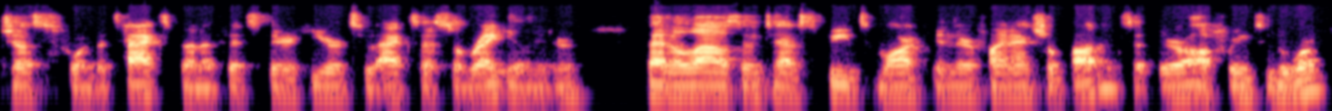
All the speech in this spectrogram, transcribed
just for the tax benefits. They're here to access a regulator that allows them to have speed to market in their financial products that they're offering to the world.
